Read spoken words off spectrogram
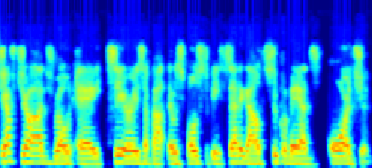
Geoff Johns wrote a series about that was supposed to be setting out Superman's origin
